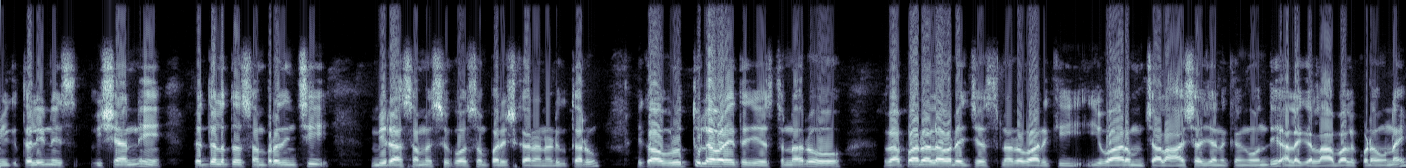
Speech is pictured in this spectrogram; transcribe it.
మీకు తెలియని విషయాన్ని పెద్దలతో సంప్రదించి మీరు ఆ సమస్య కోసం పరిష్కారాన్ని అడుగుతారు. ఇక వృత్తులు ఎవరైతే చేస్తున్నారో వ్యాపారాలు ఎవరైతే చేస్తున్నారో వారికి ఈ వారం చాలా ఆశాజనకంగా ఉంది అలాగే లాభాలు కూడా ఉన్నాయి.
